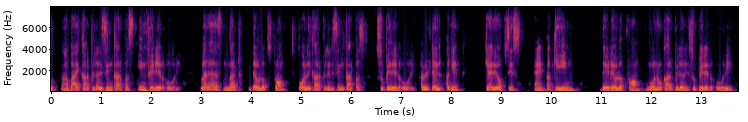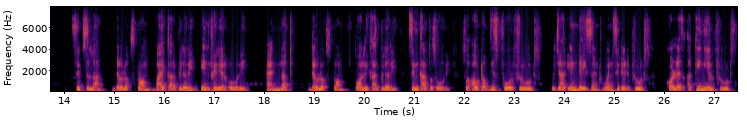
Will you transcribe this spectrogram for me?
uh, bicarpellary syncarpous inferior ovary, whereas nut develops from polycarpellary syncarpous superior ovary. I will tell again, caryopsis and achene, they develop from monocarpellary superior ovary. Cypsela develops from bicarpellary inferior ovary and nut develops from polycarpellary syncarpous ovary. So out of these four fruits, which are indehiscent, one-seeded fruits called as achenial fruits,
